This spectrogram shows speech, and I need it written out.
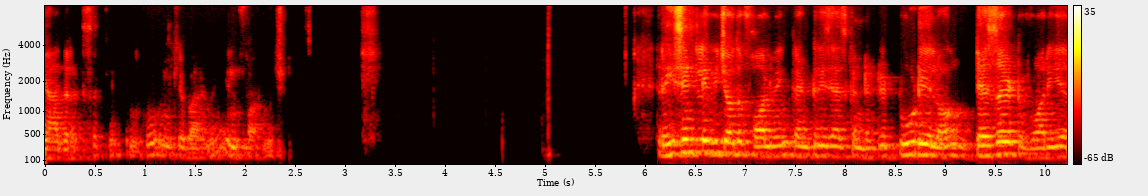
याद रख सकें उनको, उनके बारे में information recently, which of the following countries has conducted two day long desert warrior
